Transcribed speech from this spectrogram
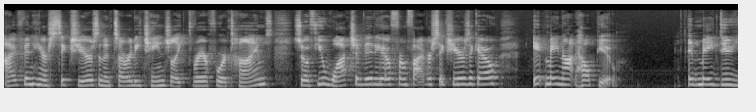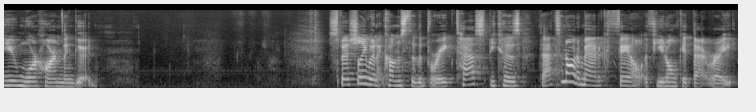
I've been here six years and it's already changed like three or four times. So if you watch a video from five or six years ago, it may not help you. It may do you more harm than good especially when it comes to the brake test because that's an automatic fail if you don't get that right.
